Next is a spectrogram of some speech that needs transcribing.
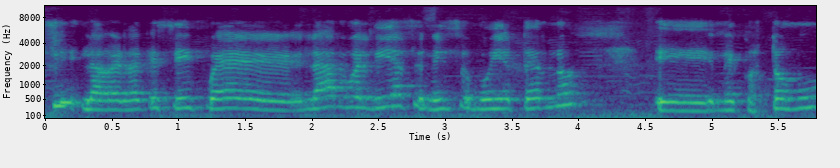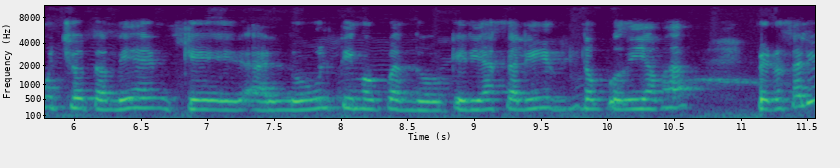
Sí, la verdad que sí, fue largo el día, se me hizo muy eterno. Eh, me costó mucho también que a lo último cuando quería salir no podía más, pero salió.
